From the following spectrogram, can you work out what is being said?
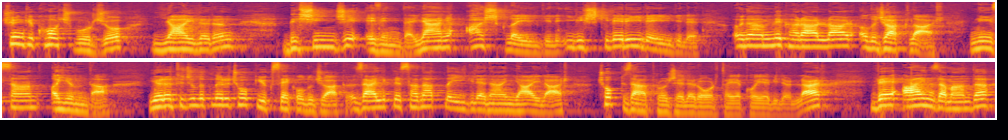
Çünkü Koç burcu yayların 5. evinde yani aşkla ilgili, ilişkileriyle ilgili önemli kararlar alacaklar Nisan ayında. Yaratıcılıkları çok yüksek olacak. Özellikle sanatla ilgilenen yaylar çok güzel projeler ortaya koyabilirler ve aynı zamanda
